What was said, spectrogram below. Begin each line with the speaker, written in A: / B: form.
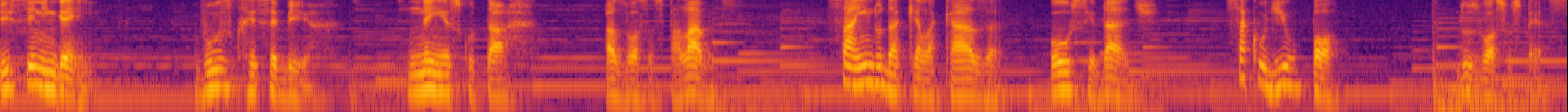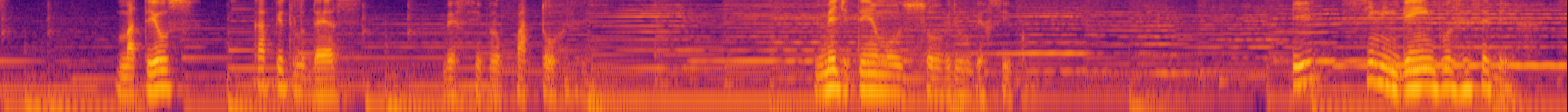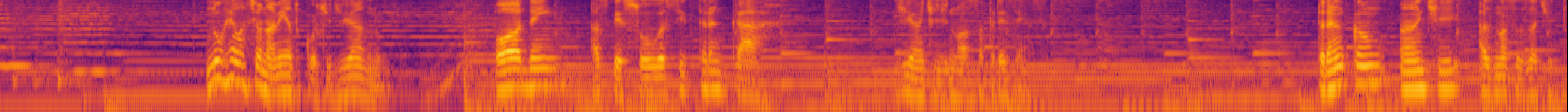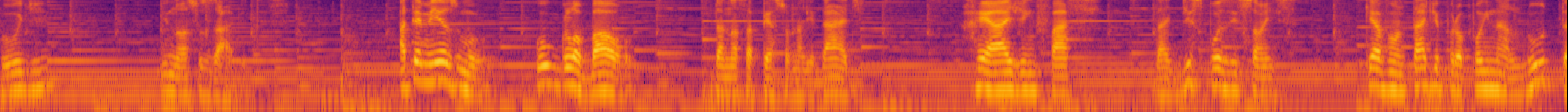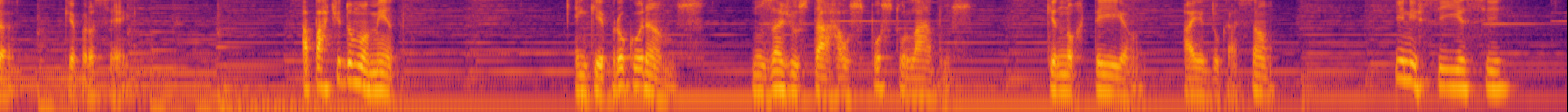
A: E se ninguém vos receber, nem escutar as vossas palavras, saindo daquela casa ou cidade, sacudi o pó dos vossos pés. Mateus, capítulo 10, versículo 14. Meditemos sobre o versículo. E se ninguém vos receber. No relacionamento cotidiano, podem as pessoas se trancar diante de nossa presença. Trancam ante as nossas atitudes e nossos hábitos. Até mesmo o global da nossa personalidade reage em face das disposições que a vontade propõe na luta que prossegue. A partir do momento em que procuramos nos ajustar aos postulados que norteiam a educação, inicia-se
